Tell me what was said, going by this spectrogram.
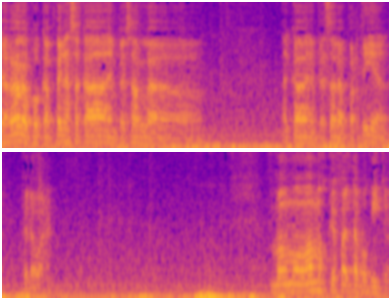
Qué raro porque apenas acaba de empezar la acaba de empezar la partida, pero bueno. Vamos, vamos que falta poquito.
